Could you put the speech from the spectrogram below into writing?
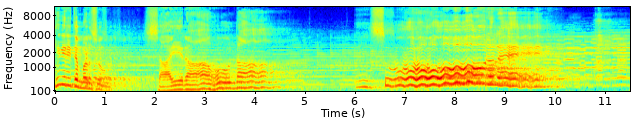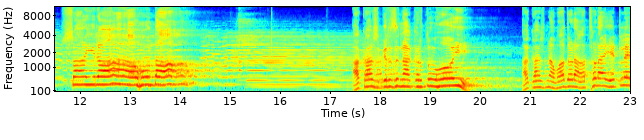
કેવી રીતે મળશું? સાયરા હોંદા સૂર રે. સાયરા હોંદા આકાશ ગર્જના કરતું હોય, આકાશના વાદળા અથડાય એટલે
